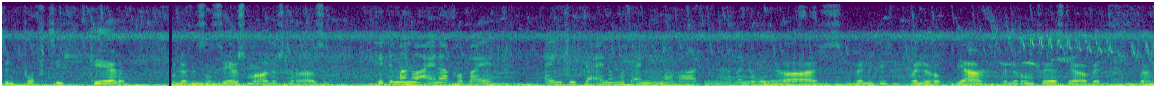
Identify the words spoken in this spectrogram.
sind 50 Kehre und das ist eine sehr schmale Straße. Geht immer nur einer vorbei. Eigentlich, der eine muss eigentlich immer warten, ne, wenn du rumfährst. Ja, wenn du dich, wenn du, ja, wenn du rumfährst, ja, wird dann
